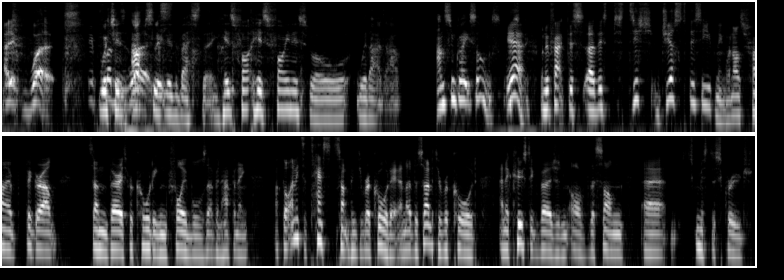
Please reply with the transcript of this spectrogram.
and it works. It which is works. absolutely the best thing. His, fi his finest role, without a doubt and some great songs. Yeah. And in fact, this, uh, this, just, just, this evening, when I was trying to figure out some various recording foibles that have been happening, I thought I need to test something to record it. And I decided to record an acoustic version of the song uh, Mr. Scrooge.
